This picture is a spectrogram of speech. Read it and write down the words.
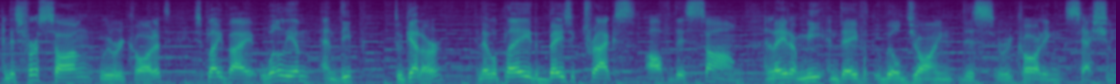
And this first song we recorded is played by William and Dieb together. And they will play the basic tracks of this song. And later me and David will join this recording session.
